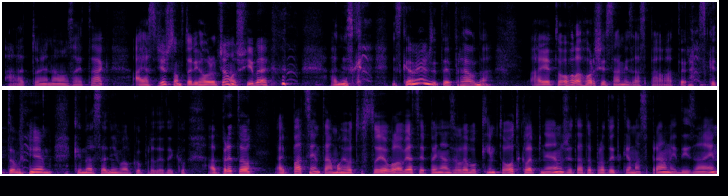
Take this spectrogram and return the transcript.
Ale to je naozaj tak. A ja si tiež som vtedy hovoril, čo mu šíbe? A dneska, dneska viem, že to je pravda. A je to oveľa horšie sa mi zaspáva teraz, keď to viem, keď nasadím veľkú protetiku. A preto aj pacienta môjho to stojí oveľa viacej peniaze, lebo kým to odklepnem, že táto protetika má správny dizajn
